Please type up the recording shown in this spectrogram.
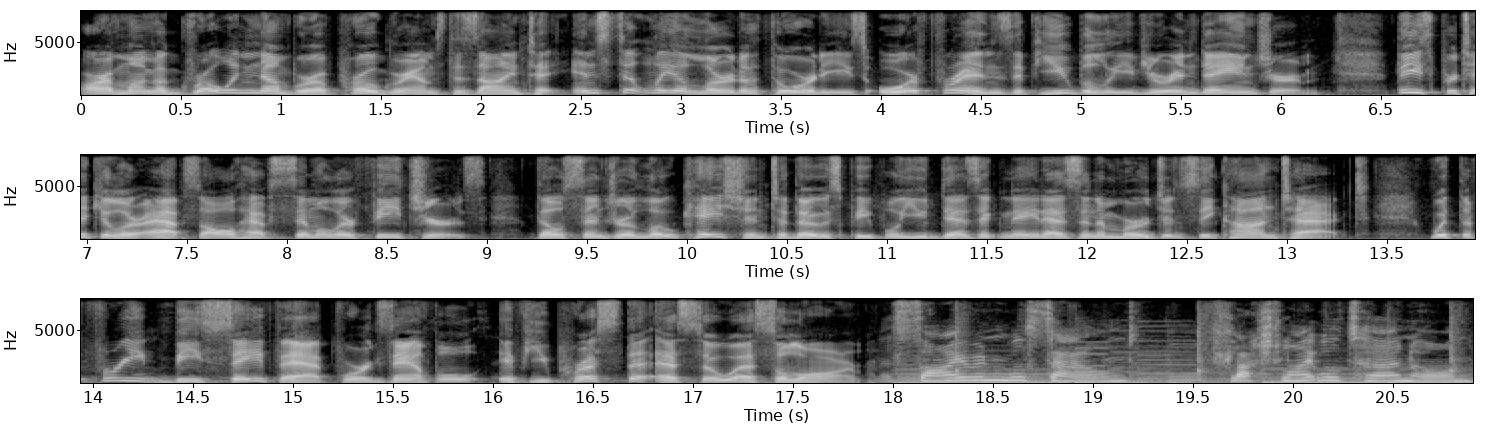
are among a growing number of programs designed to instantly alert authorities or friends if you believe you're in danger. These particular apps all have similar features. They'll send your location to those people you designate as an emergency contact. With the free bSafe app, for example, if you press the SOS alarm, a siren will sound, flashlight will turn on,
